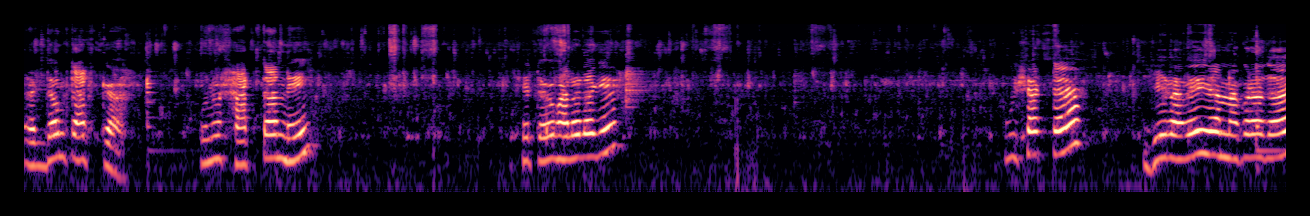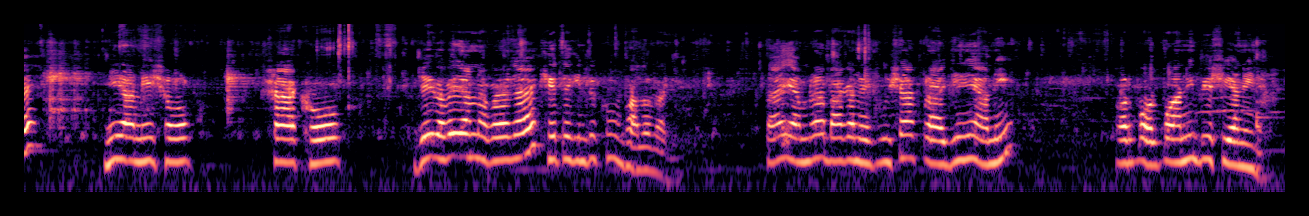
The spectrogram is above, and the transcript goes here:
একদম টাটকা। কোনো সারটা নেই। খেতেও ভালো লাগে। পুঁই শাকটা যেভাবেই রান্না করা যায়, নিরামিষ হোক, শাক হোক, যেভাবেই রান্না করা যায়, খেতে কিন্তু খুব ভালো লাগে। তাই আমরা বাগানের পুঁই শাক প্রায় দিনই আনি। অল্প অল্প আনি, বেশি আনি না।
